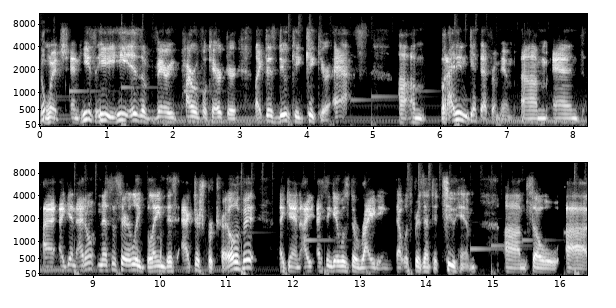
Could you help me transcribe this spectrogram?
Nope. Which and he's he he is a very powerful character. Like this dude can kick your ass. Um, but I didn't get that from him. Um, and I, again, I don't necessarily blame this actor's portrayal of it. Again, I, I think it was the writing that was presented to him. Um, so uh,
